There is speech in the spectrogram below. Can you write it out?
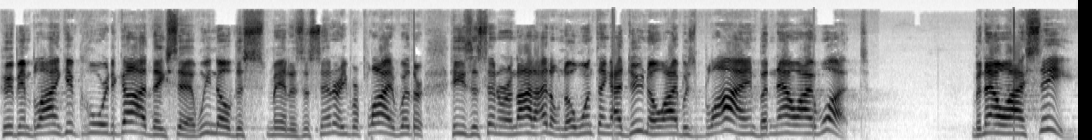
who had been blind. Give glory to God, they said. We know this man is a sinner. He replied, Whether he's a sinner or not, I don't know. One thing I do know, I was blind, but now I what? But now I see.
